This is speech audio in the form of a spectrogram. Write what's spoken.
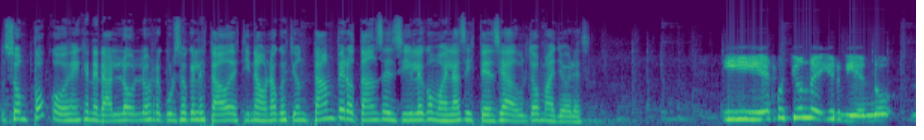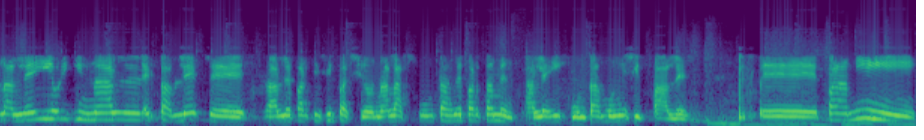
son pocos en general los recursos que el Estado destina a una cuestión tan pero tan sensible como es la asistencia a adultos mayores. Y es cuestión de ir viendo. La ley original establece darle participación a las juntas departamentales y juntas municipales. Eh, para mí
